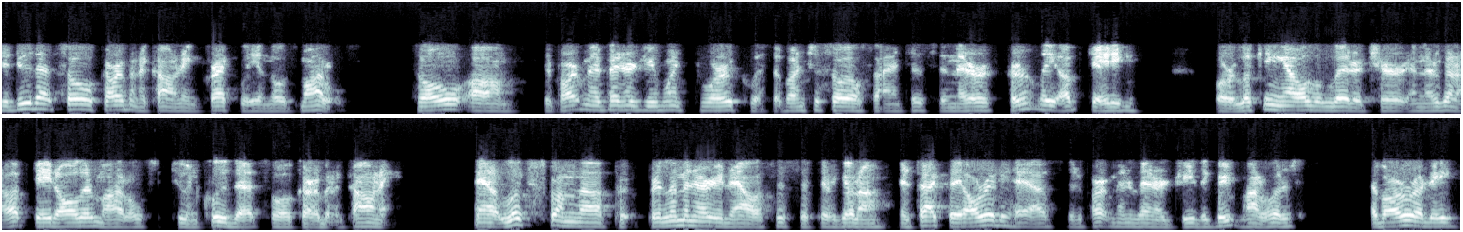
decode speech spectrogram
to do that soil carbon accounting correctly in those models. So, um, Department of Energy went to work with a bunch of soil scientists and they're currently updating or looking at all the literature and they're going to update all their models to include that soil carbon accounting. And it looks from the pre- preliminary analysis that they're going to, in fact, they already have, the Department of Energy, the GREET modelers have already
